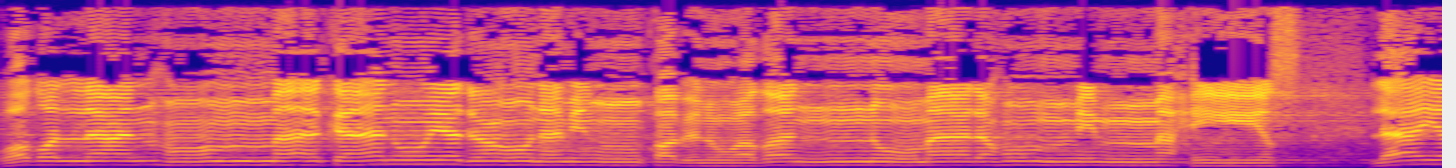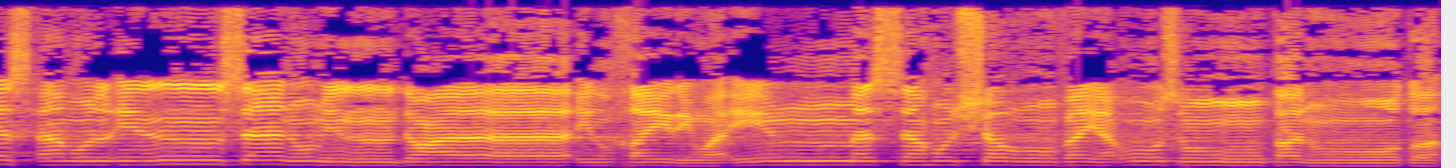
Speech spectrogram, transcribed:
وضل عنهم ما كانوا يدعون من قبل وظنوا ما لهم من محيص. لا يسأم الإنسان من دعاء الخير وإن مسه الشر فيئوس قنوط.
